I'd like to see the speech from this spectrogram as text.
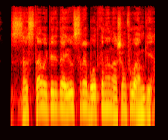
— «с заставы передают сработка на нашем фланге».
